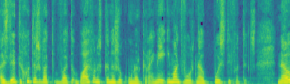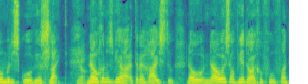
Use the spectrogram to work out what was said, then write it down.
is dit goeders wat wat baie van ons kinders ook onderkry nê? Nee, iemand word nou positief getoets nou moet die skool weer sluit. Ja. nou gaan ons weer terug huis toe. Nou nou is al weer daai gevoel van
